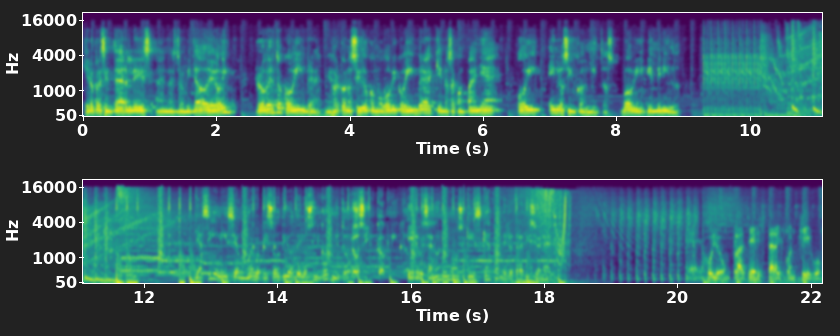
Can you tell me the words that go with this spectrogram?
Quiero presentarles a nuestro invitado de hoy, Roberto Coimbra, mejor conocido como Bobby Coimbra, quien nos acompaña hoy en Los Incógnitos. Bobby, bienvenido. Y así inicia un nuevo episodio de Los Incógnitos. Los Incógnitos. Héroes anónimos que escapan de lo tradicional. Julio, um prazer estar aí contigo.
